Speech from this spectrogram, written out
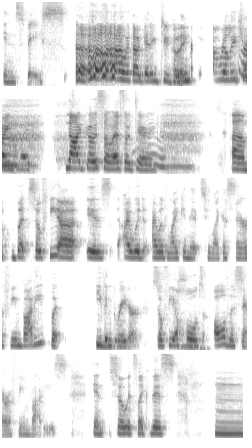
in space without getting too deep really? i'm really trying to like not go so esoteric um but sophia is i would i would liken it to like a seraphim body but even mm. greater Sophia mm-hmm. holds all the seraphim bodies. And so it's like this. Um,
